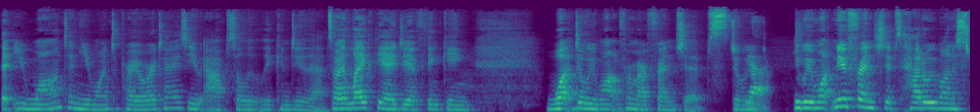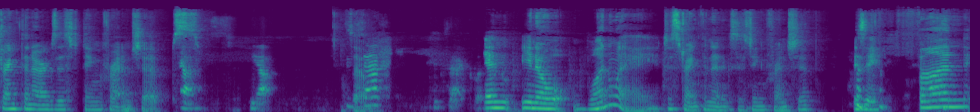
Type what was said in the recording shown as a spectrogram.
that you want and you want to prioritize, you absolutely can do that. So I like the idea of thinking, what do we want from our friendships? Do we yeah. do we want new friendships? How do we want to strengthen our existing friendships? Yeah. Yeah. So, exactly. Exactly. And you know, one way to strengthen an existing friendship is a fun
